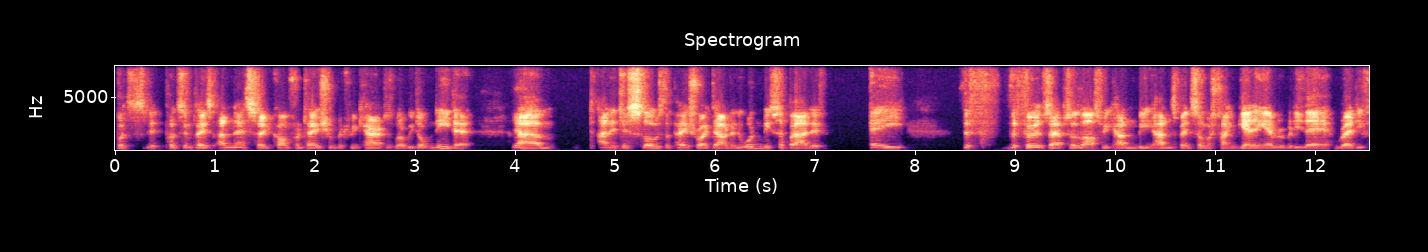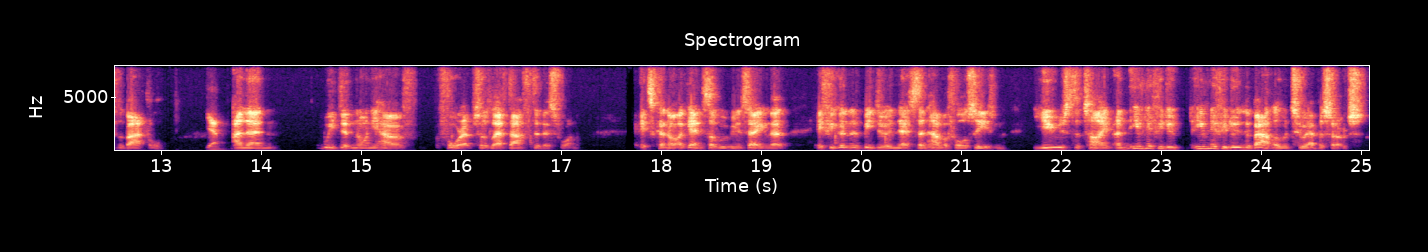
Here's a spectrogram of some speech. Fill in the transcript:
puts it puts in place unnecessary confrontation between characters where we don't need it, Yeah. um, and it just slows the pace right down. And it wouldn't be so bad if a the, f- the first episode last week hadn't be hadn't spent so much time getting everybody there ready for the battle. Yeah. And then we didn't only have four episodes left after this one. It's kind of again something we've been saying that if you're going to be doing this, then have a full season. Use the time, and even if you do, even if you do the battle over two episodes,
